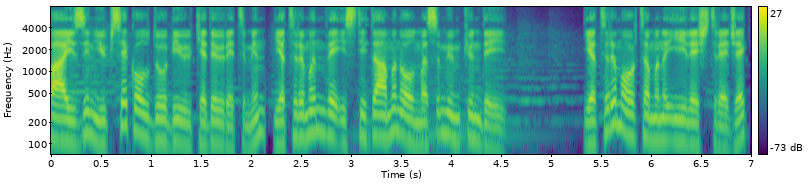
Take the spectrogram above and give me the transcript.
Faizin yüksek olduğu bir ülkede üretimin, yatırımın ve istihdamın olması mümkün değil. Yatırım ortamını iyileştirecek,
